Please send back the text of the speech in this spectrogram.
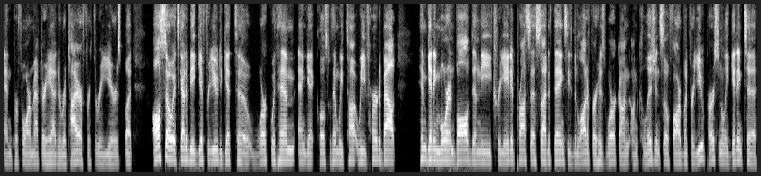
and perform after he had to retire for three years, but also it's got to be a gift for you to get to work with him and get close with him. We've taught, we've heard about him getting more involved in the creative process side of things. He's been lauded for his work on on Collision so far, but for you personally, getting to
